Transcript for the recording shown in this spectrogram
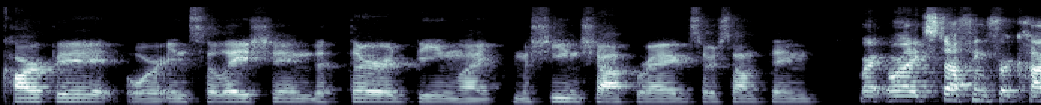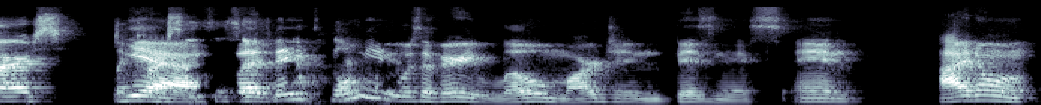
carpet or insulation. The third being like machine shop rags or something. Right. Or like stuffing for cars. Like yeah. Car but they told me it was a very low margin business. And I don't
